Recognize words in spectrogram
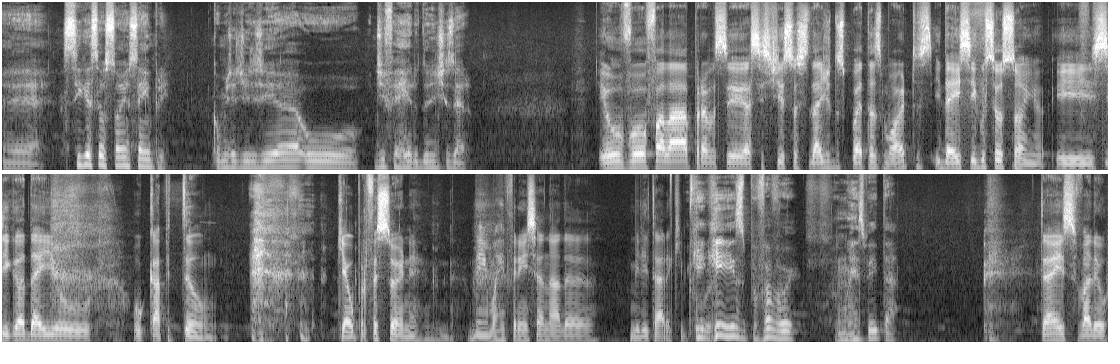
É, siga seu sonho sempre. Como já dizia o Di Ferreiro do Zero. Eu vou falar pra você assistir Sociedade dos Poetas Mortos e daí siga o seu sonho. E siga daí o, o capitão, que é o professor, né? Nenhuma referência a nada militar aqui, por Que que é isso, por favor? Vamos respeitar. Então é isso, valeu.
